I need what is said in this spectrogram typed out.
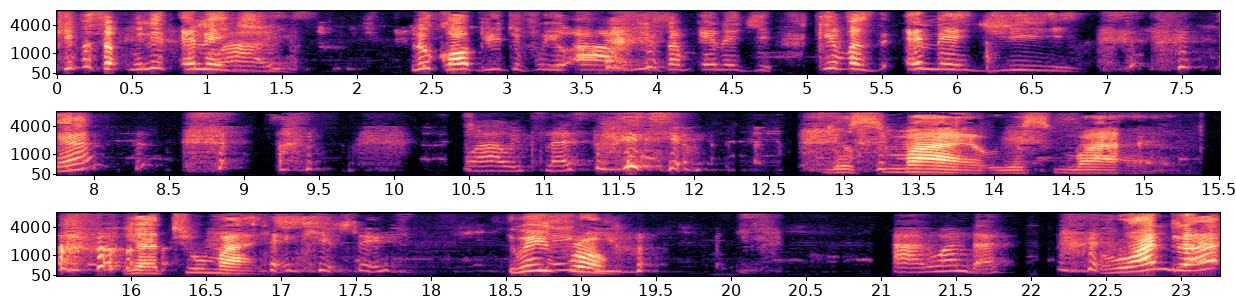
Give us some we need energy. Wow. Look how beautiful you are. We need some energy. Give us the energy. Yeah? wow. It's nice to meet you. You smile. You smile. You're too much. Thank you. Thanks. Where you Thank from? you. Ah, Rwanda. Rwanda?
